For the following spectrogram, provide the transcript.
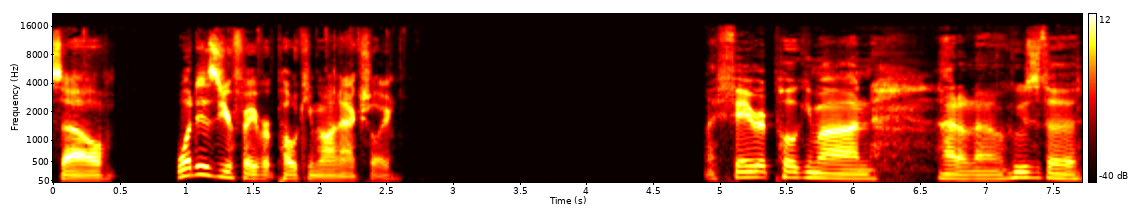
So, what is your favorite Pokemon actually? My favorite Pokemon. I don't know who's the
